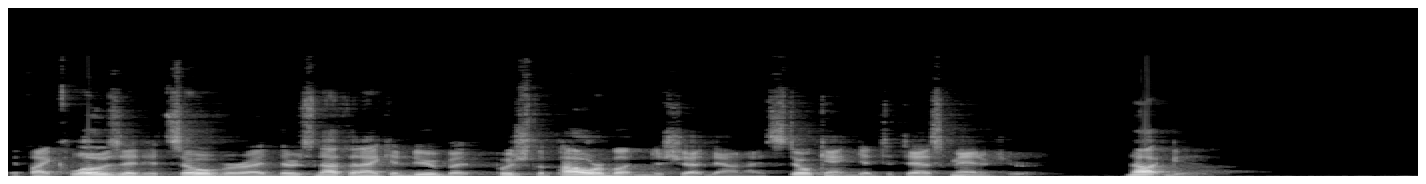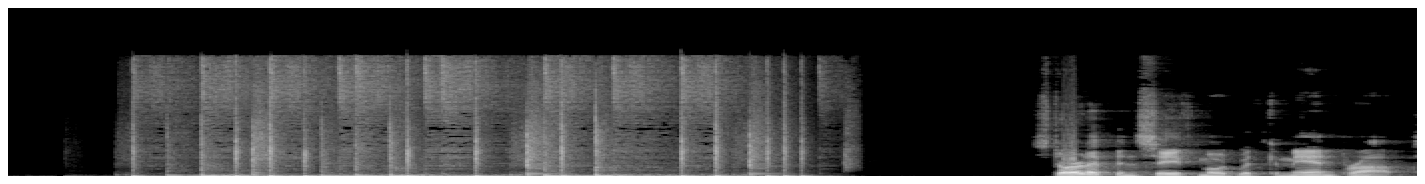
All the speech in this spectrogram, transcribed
If I close it, it's over. I, there's nothing I can do but push the power button to shut down. I still can't get to Task Manager. Not good. Start up in safe mode with command prompt.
